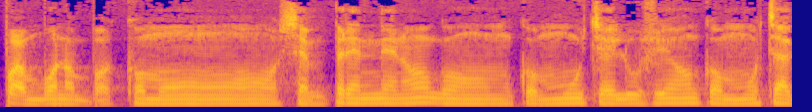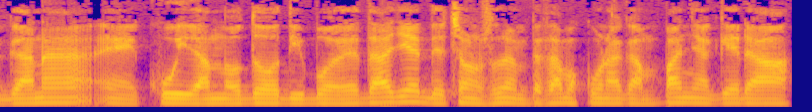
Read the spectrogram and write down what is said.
pues bueno, pues como se emprende, ¿no? Con, con mucha ilusión, con muchas ganas, eh, cuidando todo tipo de detalles. De hecho, nosotros empezamos con una campaña que era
